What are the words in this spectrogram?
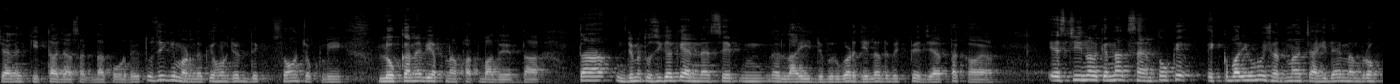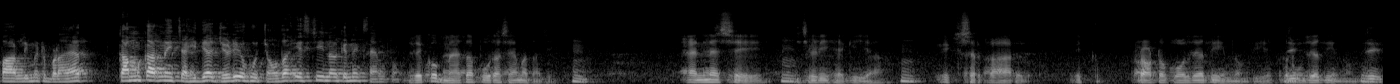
ਚੈਲੰਜ ਕੀਤਾ ਜਾ ਸਕਦਾ ਕੋਰਟ ਦੇ। ਤੁਸੀਂ ਕੀ ਮੰਨਦੇ ਹੋ ਕਿ ਹੁਣ ਜਿਹੜੀ ਸਹੁੰ ਚੁੱਕ ਲਈ ਲੋਕਾਂ ਨੇ ਵੀ ਆਪਣਾ ਫਤਵਾ ਦੇ ਦਿੱਤਾ? ਤਾਂ ਜਿਵੇਂ ਤੁਸੀਂ ਕਿਹਾ ਕਿ ਐਨਐਸਏ ਲਾਈ ਡਿਬਰੂਗੜ੍ਹ ਜ਼ਿਲ੍ਹਾ ਦੇ ਵਿੱਚ ਭੇਜਿਆ ਧੱਕਾ ਹੋਇਆ। ਇਸ ਚੀਜ਼ ਨਾਲ ਕਿੰਨਾ ਸਹਿਮਤ ਹੋ ਕਿ ਇੱਕ ਵਾਰੀ ਉਹਨੂੰ ਛੱਡਣਾ ਚਾਹੀਦਾ ਹੈ ਮੈਂਬਰ ਆਫ ਪਾਰਲੀਮੈਂਟ ਬਣਾਇਆ ਕੰਮ ਕਰਨੇ ਚਾਹੀਦੇ ਆ ਜਿਹੜੇ ਉਹ ਚਾਹੁੰਦਾ ਇਸ ਚੀਜ਼ ਨਾਲ ਕਿੰਨੇ ਸਹਿਮਤ ਹੋ? ਦੇਖੋ ਮੈਂ ਤਾਂ ਪੂਰਾ ਸਹਿਮਤ ਹਾਂ ਜੀ। ਹੂੰ। ਐਨਐਸਏ ਜਿਹੜੀ ਹੈਗੀ ਆ ਇੱਕ ਸਰਕਾਰ ਇੱਕ ਪ੍ਰੋਟੋਕੋਲ ਦੇ ਅਧੀਨ ਹੁੰਦੀ ਹੈ ਕਾਨੂੰਨ ਦੇ ਅਧੀਨ ਹੁੰਦੀ ਹੈ। ਜੀ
